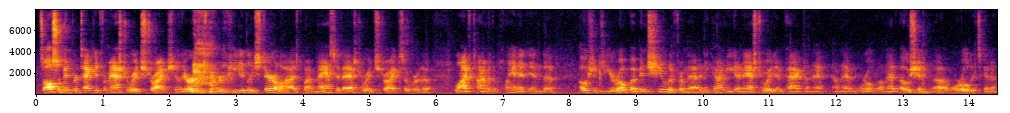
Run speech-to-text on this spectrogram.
It's also been protected from asteroid strikes. You know, the Earth has been repeatedly sterilized by massive asteroid strikes over the lifetime of the planet, and the oceans of Europa have been shielded from that. Anytime you get an asteroid impact on that, on that world, on that ocean uh, world, it's going to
